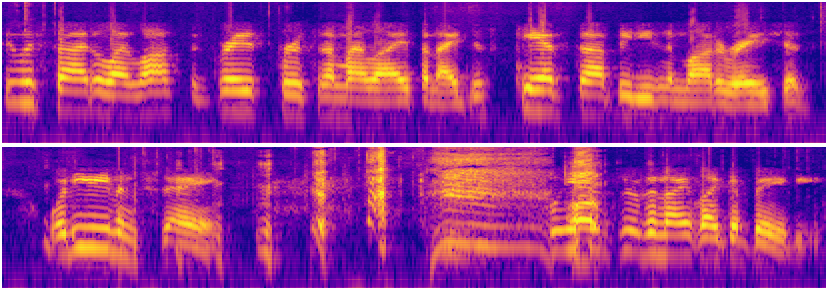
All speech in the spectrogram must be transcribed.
suicidal. I lost the greatest person in my life, and I just can't stop eating in moderation. What are you even saying? Sleeping Uh, through the night like a baby.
